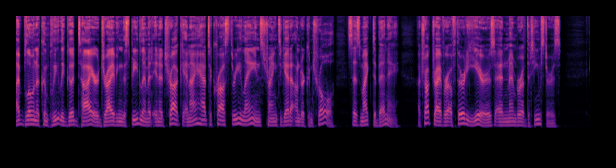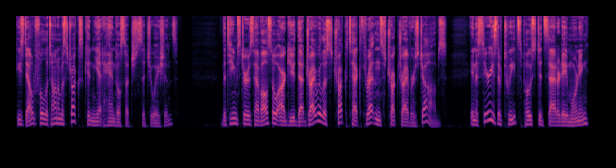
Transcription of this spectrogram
I've blown a completely good tire driving the speed limit in a truck, and I had to cross three lanes trying to get it under control, says Mike DeBene, a truck driver of 30 years and member of the Teamsters. He's doubtful autonomous trucks can yet handle such situations. The Teamsters have also argued that driverless truck tech threatens truck drivers' jobs. In a series of tweets posted Saturday morning,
